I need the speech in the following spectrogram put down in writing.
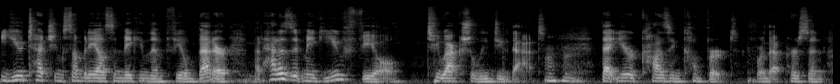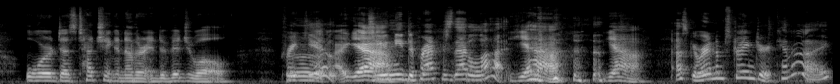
you touching somebody else and making them feel better but how does it make you feel to actually do that mm-hmm. that you're causing comfort for that person or does touching another individual freak Uh, you. yeah. So you need to practice that a lot. yeah yeah Ask a random stranger, can I?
